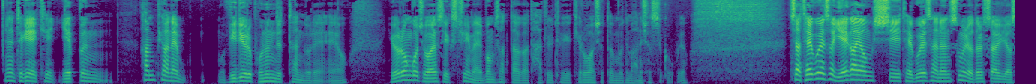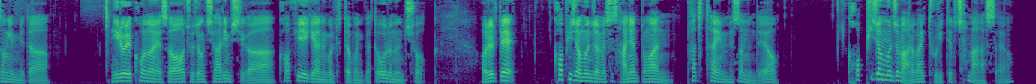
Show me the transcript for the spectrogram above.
그냥 되게 이렇게 예쁜 한 편의 뭐 비디오를 보는 듯한 노래예요. 이런 거 좋아해서 익스트림 앨범 샀다가 다들 되게 괴로워하셨던 분들 많으셨을 거고요. 자, 대구에서 예가영 씨, 대구에 사는 28살 여성입니다. 일요일 코너에서 조정치 하림 씨가 커피 얘기하는 걸 듣다 보니까 떠오르는 추억. 어릴 때 커피 전문점에서 4년 동안 파트타임 했었는데요. 커피 전문점 아르바이트 우리 때도 참 많았어요.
